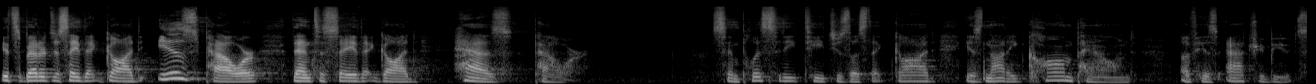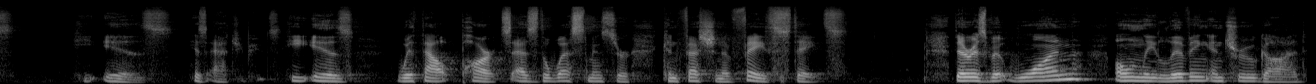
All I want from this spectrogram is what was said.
It's better to say that God is power than to say that God has power. Simplicity teaches us that God is not a compound of his attributes, he is his attributes. He is without parts, as the Westminster Confession of Faith states. There is but one only living and true God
